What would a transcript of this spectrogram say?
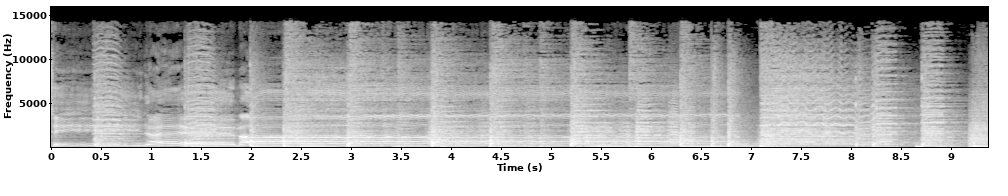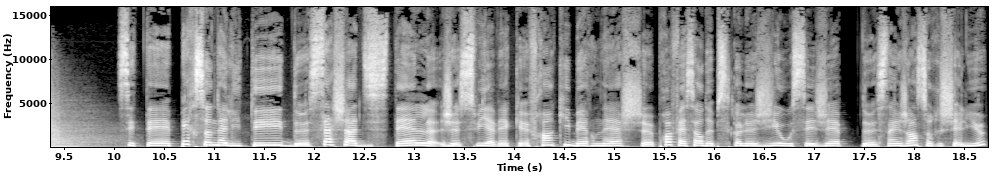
cinéma. C'était Personnalité de Sacha Distel. Je suis avec Francky Bernèche, professeur de psychologie au Cégep de Saint-Jean-sur-Richelieu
